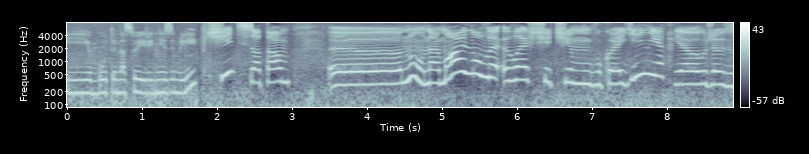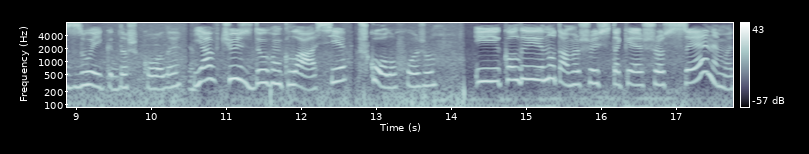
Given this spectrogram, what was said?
і бути на своїй рідній землі. Вчиться там е, ну, нормально ле- легше, ніж в Україні. Я вже звик до школи. Я вчусь в другому класі, в школу ходжу. І коли ну там щось таке, що з сценами,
